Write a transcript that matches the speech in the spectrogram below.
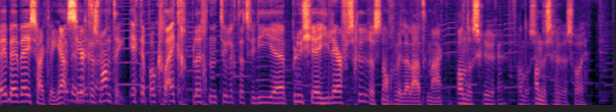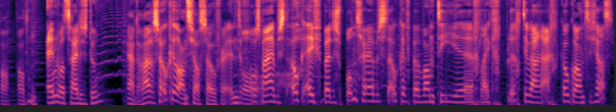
BBB Cycling. Ja, BBB Circus. Wanting. Ik heb ook gelijk geplucht natuurlijk dat we die eh plusje Hilaire Verschurens nog willen laten maken. Van der Schuur, hè? Van der Schuur. Van de Schuren, sorry. Pa- Pardon. En wat zeiden ze toen? Ja, daar waren ze ook heel enthousiast over. En volgens Oh. mij hebben ze het ook even bij de sponsor, hebben ze het ook even bij Wanti eh, gelijk geplucht. Die waren eigenlijk ook wel enthousiast.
